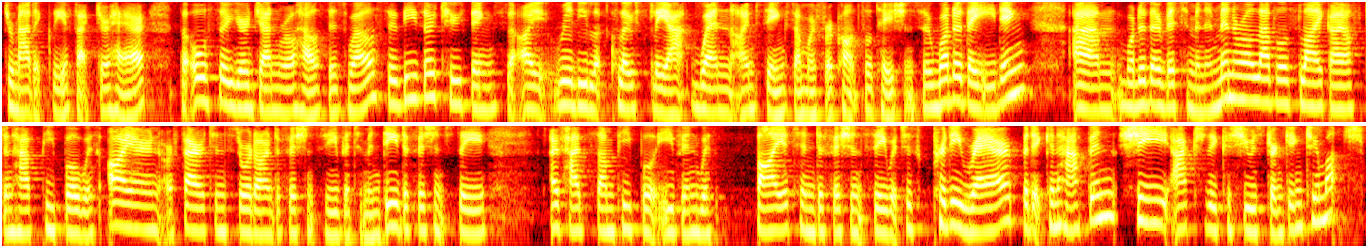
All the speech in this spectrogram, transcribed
dramatically affect your hair, but also your general health as well. So, these are two things that I really look closely at when I'm seeing someone for a consultation. So, what are they eating? Um, what are their vitamin and mineral levels like? I often have people with iron or ferritin, stored iron deficiency, vitamin D deficiency. I've had some people even with biotin deficiency, which is pretty rare, but it can happen. She actually, because she was drinking too much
